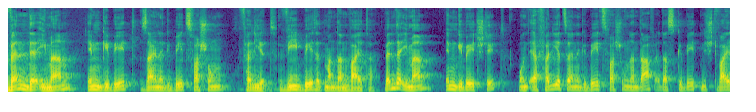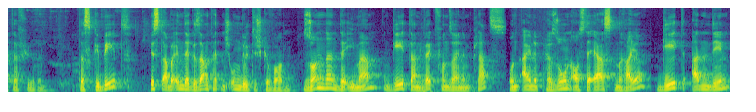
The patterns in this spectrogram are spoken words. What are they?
Wenn der Imam im Gebet seine Gebetswaschung verliert, wie betet man dann weiter? Wenn der Imam im Gebet steht und er verliert seine Gebetswaschung, dann darf er das Gebet nicht weiterführen. Das Gebet ist aber in der Gesamtheit nicht ungültig geworden, sondern der Imam geht dann weg von seinem Platz und eine Person aus der ersten Reihe geht an den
